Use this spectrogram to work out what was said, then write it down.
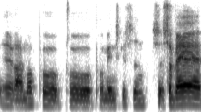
øh rammer på, på, på menneskesiden. Så, så hvad,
